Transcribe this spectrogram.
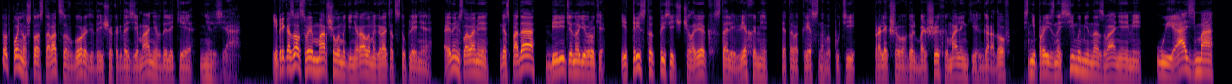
тот понял, что оставаться в городе, да еще когда зима невдалеке, нельзя. И приказал своим маршалам и генералам играть отступление. А иными словами, «Господа, берите ноги в руки!» И 300 тысяч человек стали вехами этого крестного пути, пролегшего вдоль больших и маленьких городов с непроизносимыми названиями Уязьма,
